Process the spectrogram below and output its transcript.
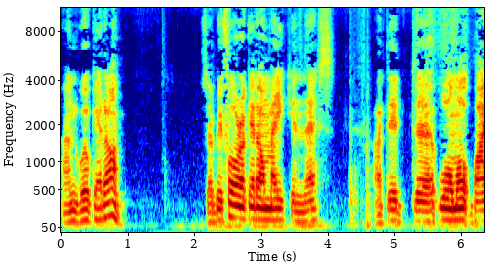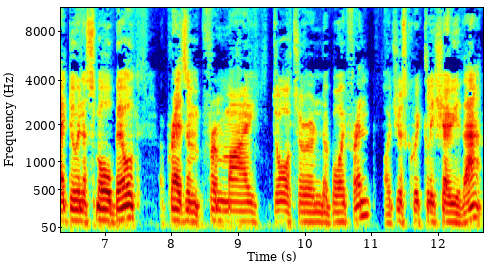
and we'll get on. So before I get on making this, I did uh, warm up by doing a small build, a present from my daughter and a boyfriend. I'll just quickly show you that.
